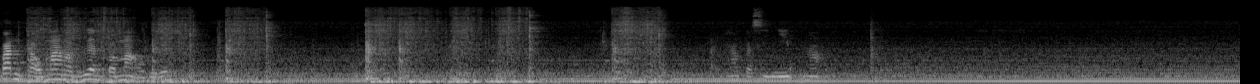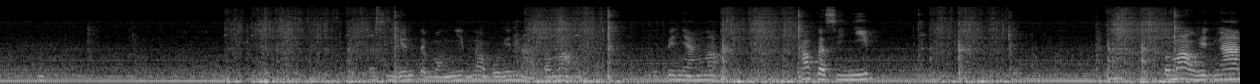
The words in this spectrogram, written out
ควันเขามาเอาเพื่อนปลาเมาไปเลยเฮากะสิหยิบเนาะกะสิเห็นแต่มองหยิบเนาะบ่เห็นหน้าปลาเมาบ่เป็นหยังเนาะเฮากะสิหยิบ ปลาเมาเฮ็ดงาน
